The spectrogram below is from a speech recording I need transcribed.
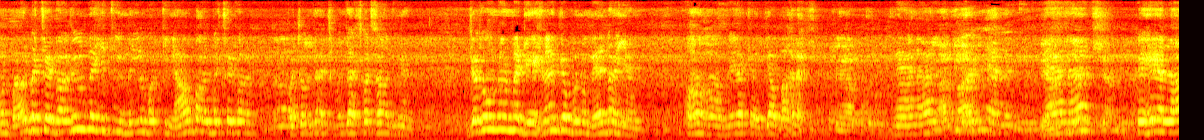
ਹੁਣ ਬਾਲ ਬੱਚੇ ਦਾ ਵੀ ਮੇਰੀ ਧੀ ਮੇਰੀਆਂ ਧੀਆਂ ਬਾਲ ਬੱਚੇ ਦਾ ਪਚਵੰਜਾ 56 60 ਸਾਲ ਦੀਆਂ। ਜਦੋਂ ਉਹਨਾਂ ਨੂੰ ਮੈਂ ਦੇਖਣਾ ਕਿ ਮੈਨੂੰ ਮਿਲਣਾ ਹੀ ਆ ਆਹ ਮੇਰਾ ਕਹਿਆ ਬਾਹਰ ਆ। ਮੈਂ ਨਾ ਮੈਂ ਨਾ ਕਹੇ ਅੱਲਾ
